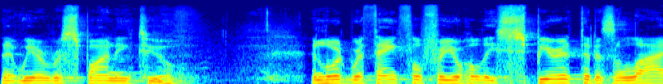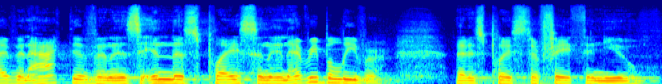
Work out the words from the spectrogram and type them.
that we are responding to. And Lord, we're thankful for your Holy Spirit that is alive and active and is in this place and in every believer that has placed their faith in you.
